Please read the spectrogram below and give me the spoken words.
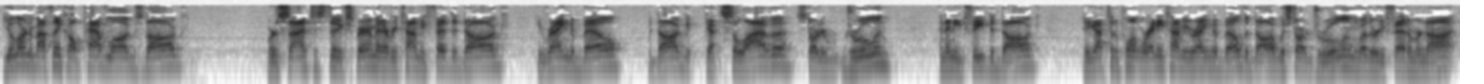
you'll learn about a thing called Pavlov's dog, where the scientist did an experiment every time he fed the dog, he rang the bell, the dog got saliva, started drooling, and then he'd feed the dog. He got to the point where anytime he rang the bell, the dog would start drooling, whether he fed him or not.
